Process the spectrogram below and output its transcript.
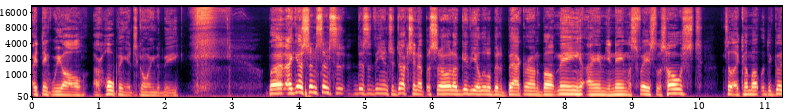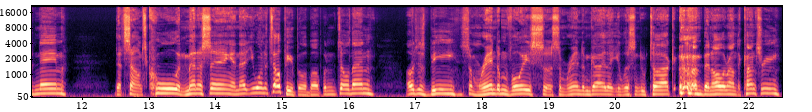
I think we all are hoping it's going to be. But I guess since, since this is the introduction episode, I'll give you a little bit of background about me. I am your nameless, faceless host until I come up with a good name that sounds cool and menacing and that you want to tell people about. But until then, I'll just be some random voice, uh, some random guy that you listen to talk. been all around the country.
